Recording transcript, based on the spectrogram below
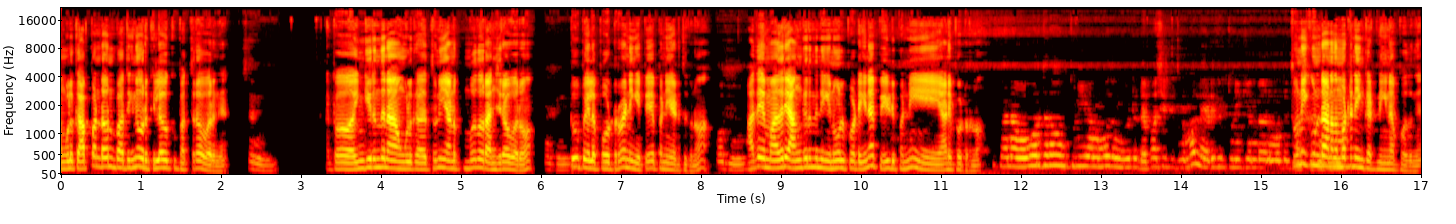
உங்களுக்கு அப் அண்ட் டவுன் பார்த்தீங்கன்னா ஒரு கிலோவுக்கு பத்து ரூபா வருங்க. இப்போ இங்கிருந்து நான் உங்களுக்கு துணி அனுப்பும்போது ஒரு அஞ்சு ரூபா வரும். டூ பேல போட்டுருவேன். நீங்கள் பே பண்ணி எடுத்துக்கணும். அதே மாதிரி அங்கிருந்து நீங்கள் நூல் போட்டிங்கன்னா பெய்டு பண்ணி அனுப்பி விட்டுறணும். இப்போ நான் ஒவ்வொரு தடவை துணி வாங்கும்போது உங்ககிட்ட டெபாசிட் இருக்கணுமா? இல்லை எடுக்கிற துணிக்கு உண்டான துணிக்கு உண்டானதை மட்டும் நீங்கள் கட்டினீங்கன்னா போதுங்க.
